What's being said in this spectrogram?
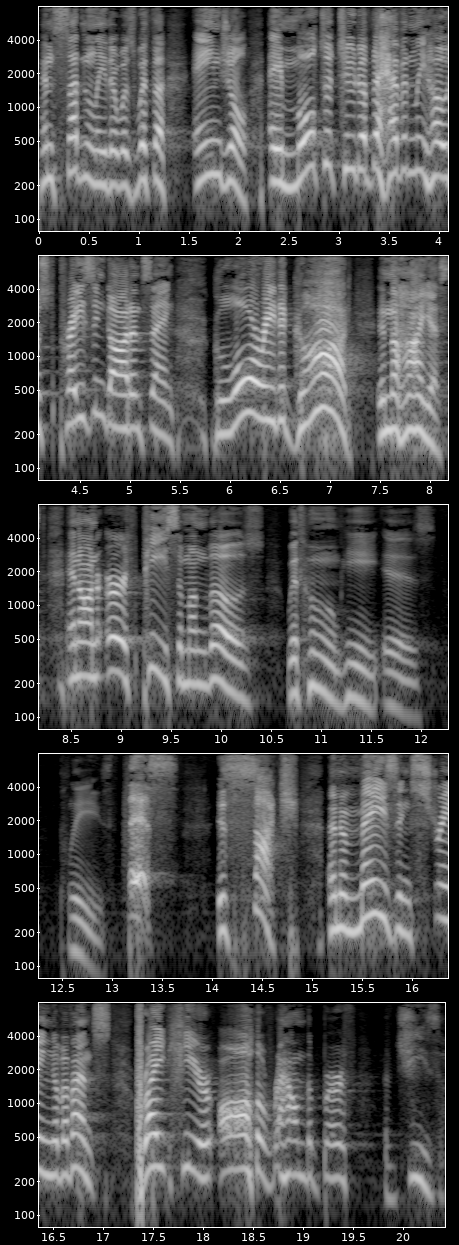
And suddenly there was with the angel a multitude of the heavenly host praising God and saying, Glory to God in the highest, and on earth peace among those with whom he is pleased. This is such an amazing string of events right here, all around the birth of Jesus.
